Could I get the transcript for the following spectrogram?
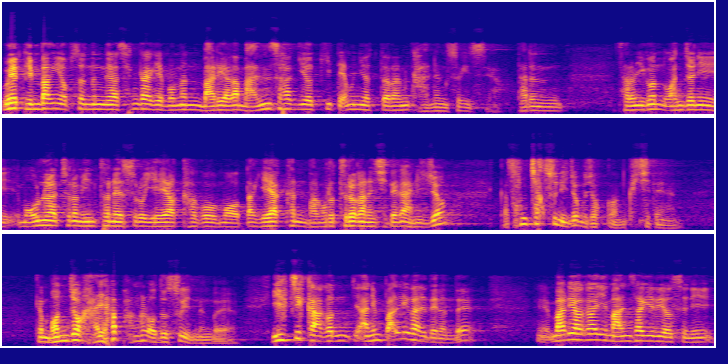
왜 빈방이 없었는가 생각해 보면 마리아가 만삭이었기 때문이었다라는 가능성이 있어요. 다른 사람 이건 완전히 뭐 오늘날처럼 인터넷으로 예약하고 뭐 딱 예약한 방으로 들어가는 시대가 아니죠. 그러니까 선착순이죠 무조건 그 시대는. 그러니까 먼저 가야 방을 얻을 수 있는 거예요. 일찍 가건지 아니면 빨리 가야 되는데 마리아가 이 만삭이 되었으니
